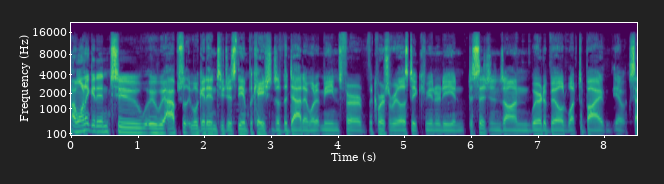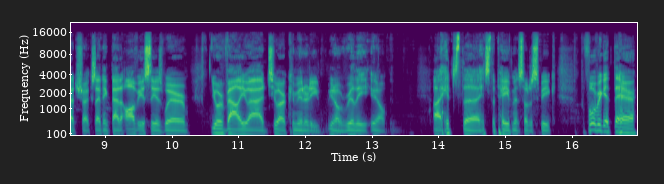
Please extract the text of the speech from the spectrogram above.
I want to get into, we absolutely will get into just the implications of the data and what it means for the commercial real estate community and decisions on where to build, what to buy, you know, et cetera. Because I think that obviously is where your value add to our community, you know, really, you know, uh, hits the hits the pavement, so to speak. Before we get there,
